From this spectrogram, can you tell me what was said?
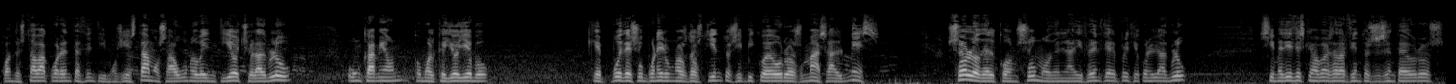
cuando estaba a 40 céntimos y estamos a 1,28 el AdBlue, un camión como el que yo llevo, que puede suponer unos 200 y pico euros más al mes, solo del consumo, de la diferencia de precio con el AdBlue, si me dices que me vas a dar 160 euros,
